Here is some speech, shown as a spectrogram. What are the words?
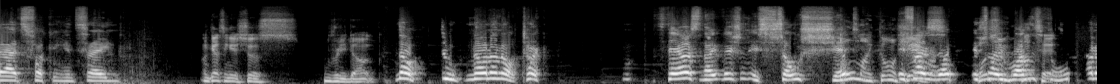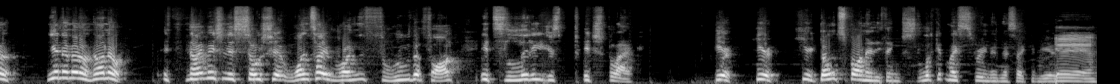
That's fucking insane. I'm guessing it's just really dark. No, dude, no, no, no, Turk. Sarah's night vision is so shit. Oh my gosh, If yes. I run, if Once I run through, no, no, yeah, no, no, no, no, no. It's night vision is so shit. Once I run through the fog, it's literally just pitch black. Here, here, here. Don't spawn anything. Just look at my screen in a second here. Yeah, yeah, yeah.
